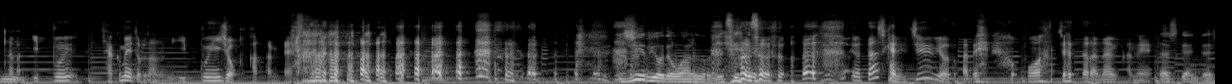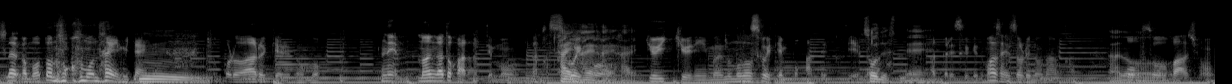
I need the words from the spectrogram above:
なんか1分 100m なのに1分以上かかったみたいな。10秒で終わるのに。そうそうそうでも確かに10秒とかで 終わっちゃったらなんかね確かに確かに。なんか元も子もないみたういなん。ところはあるけれども、ね、漫画とかだってもうなんかすごいこはいはいはいはい。う一球一球にものすごいテンポ感でっていうのそうがですね。あ。ったりするけど、まさにそれのなんか放送バージョン。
